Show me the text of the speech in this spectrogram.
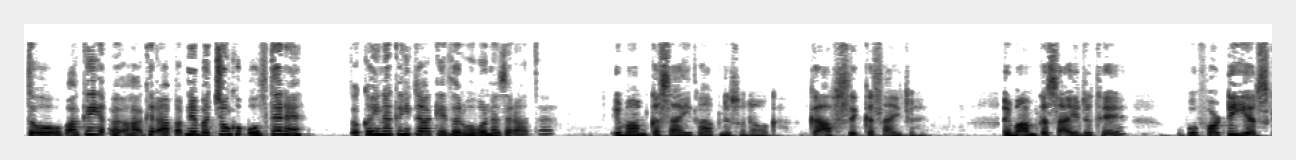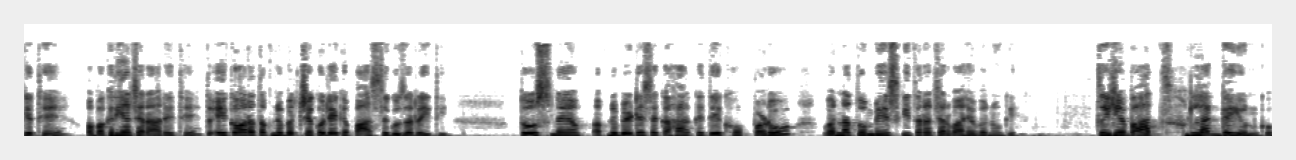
تو واقعی اگر آپ اپنے بچوں کو بولتے رہیں تو کہیں نہ کہیں جا کے ضرور وہ نظر آتا ہے۔ امام کسائی کا آپ نے سنا ہوگا۔ کاف سے کسائی جو ہے۔ امام کسائی جو تھے، وہ فورٹی ایئرس کے تھے اور بکریاں چرا رہے تھے۔ تو ایک عورت اپنے بچے کو لے کے پاس سے گزر رہی تھی۔ تو اس نے اپنے بیٹے سے کہا کہ دیکھو، پڑھو، ورنہ تم بھی اس کی طرح چرواہے بنو گے۔ تو یہ بات لگ گئی ان کو۔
